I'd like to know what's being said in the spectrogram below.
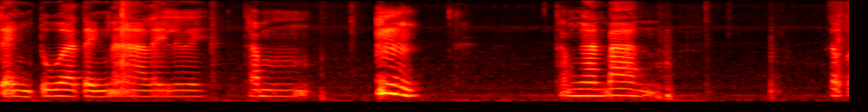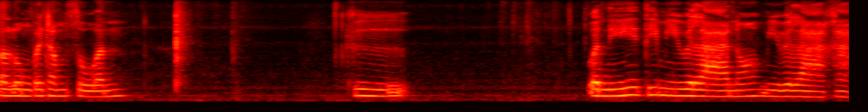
แต่งตัวแต่งหน้าอะไรเลยทำทำงานบ้าน แล้วก็ลงไปทำสวน คือ วันนี้ที่มีเวลาเนาะมีเวลาค่ะ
